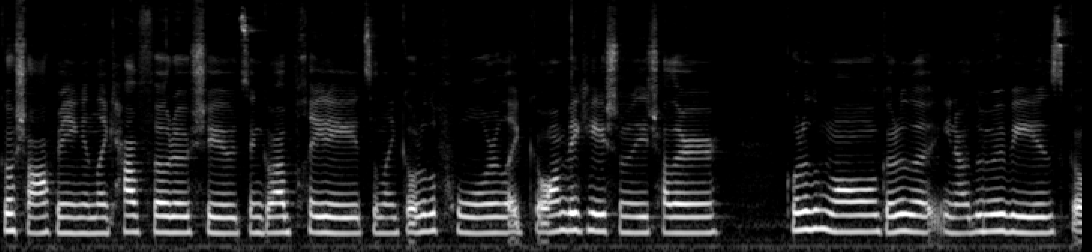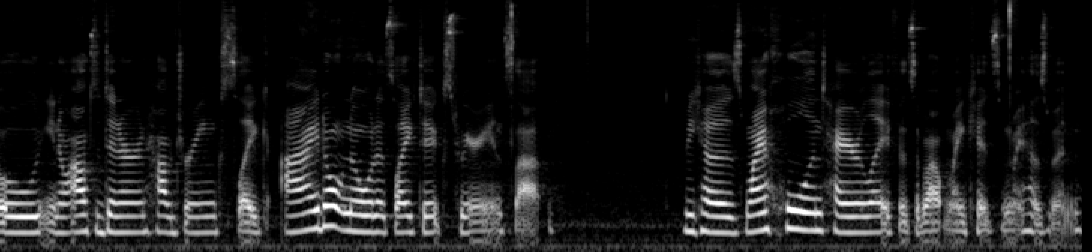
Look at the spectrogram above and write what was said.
go shopping and like have photo shoots and go have play dates and like go to the pool or like go on vacation with each other go to the mall, go to the, you know, the movies, go, you know, out to dinner and have drinks. Like I don't know what it's like to experience that. Because my whole entire life is about my kids and my husband.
